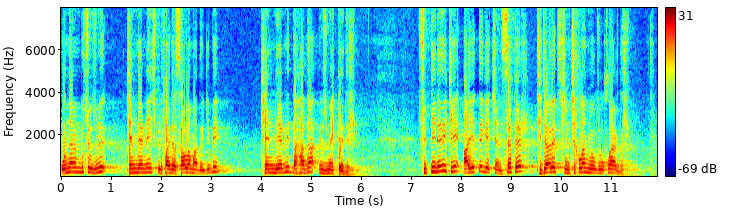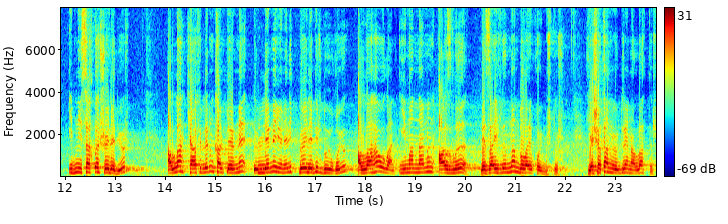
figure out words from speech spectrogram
Onların bu sözünü kendilerine hiçbir fayda sağlamadığı gibi, kendilerini daha da üzmektedir. Süddi dedi ki, ayette geçen sefer, ticaret için çıkılan yolculuklardır. İbn-i İshak da şöyle diyor, Allah kafirlerin kalplerine, ölülerine yönelik böyle bir duyguyu Allah'a olan imanlarının azlığı ve zayıflığından dolayı koymuştur. Yaşatan ve öldüren Allah'tır.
